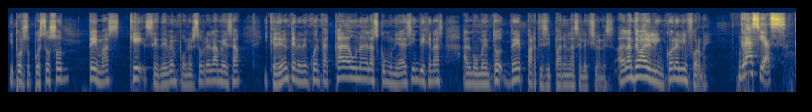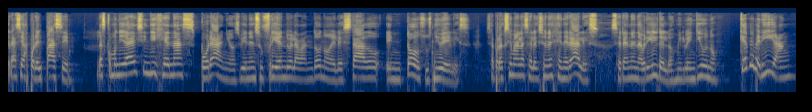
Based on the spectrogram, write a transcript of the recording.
y por supuesto son temas que se deben poner sobre la mesa y que deben tener en cuenta cada una de las comunidades indígenas al momento de participar en las elecciones. Adelante Marilyn con el informe. Gracias, gracias por el pase. Las comunidades indígenas por años vienen sufriendo el abandono del Estado en todos sus niveles. Se aproximan las elecciones generales, serán en abril del 2021. ¿Qué deberían,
